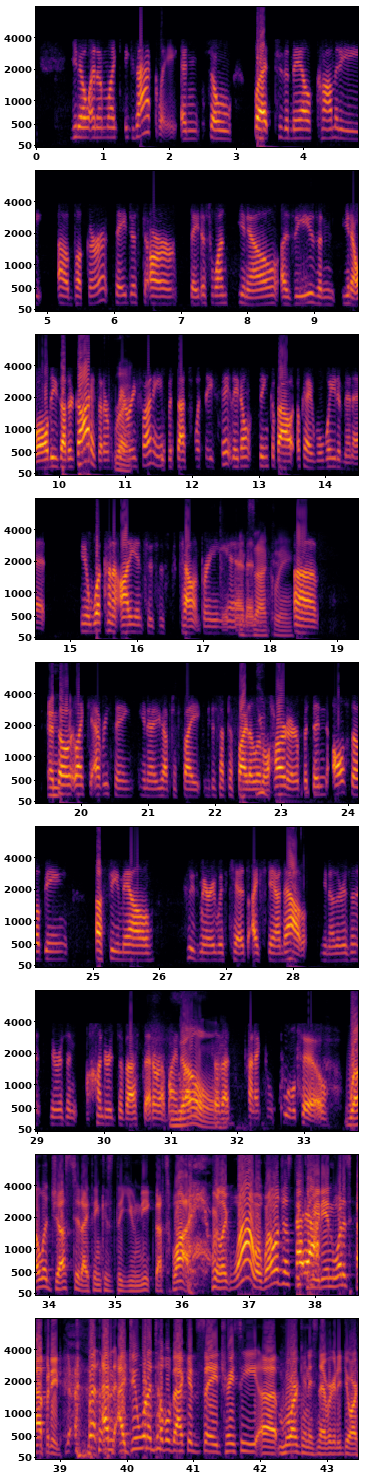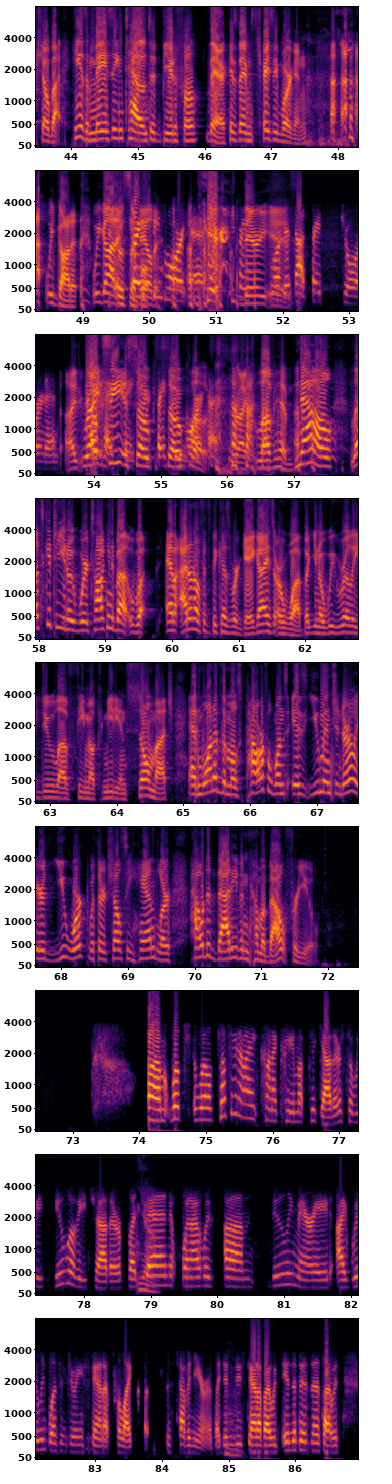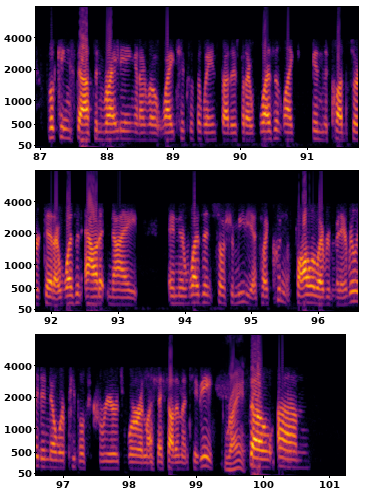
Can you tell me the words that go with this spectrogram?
you know, and I'm like, exactly. And so, but to the male comedy uh, booker, they just are. They just want, you know, Aziz and you know all these other guys that are Right. very funny, but that's what they say. They don't think about, okay, well, wait a minute, you know, what kind of audience is this talent bringing in? Exactly. And, um, And so like everything, you know, you have to fight. You just have to fight a little harder. But then also being a female who's married with kids, I stand out. You know, there isn't there isn't hundreds of us that are at my level, so that's kind of cool too. Well adjusted, I think, is the unique. That's why we're like, wow, a well adjusted Yeah, yeah. comedian. What is happening? But and I do want to double back and say Tracy uh, Morgan is never going to do our show, but he is amazing, talented, beautiful. There, his name's Tracy Morgan. we got it. We got it. It. Nailed Tracy it. Morgan. There, Tracy there he Morgan, is. Not Tracy Jordan. I, right? Okay, See, it's so Tracy so close. Morgan. right, love him. Now let's get to you know we're talking about what. And I don't know if it's because we're gay guys or what, but you know, we really do love female comedians so much. And one of the most powerful ones is you mentioned earlier, you worked with their Chelsea Handler. How did that even come about for you? Um, well, well, Chelsea and I kind of came up together, so we knew of each other. But Yeah. then, when I was um, newly married, I really wasn't doing stand up for like uh, seven years. I didn't Mhm. do stand up. I was in the business. I was booking stuff and writing, and I wrote White Chicks with the Wayans Brothers. But I wasn't like in the club circuit. I wasn't out at night, and there wasn't social media, so I couldn't follow everybody. I really didn't know where people's careers were unless I saw them on TV. Right. So um,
